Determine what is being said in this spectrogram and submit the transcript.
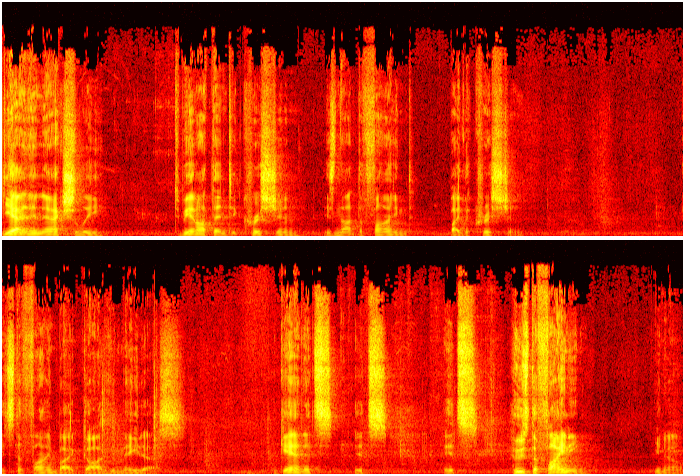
Yeah, and actually, to be an authentic Christian is not defined by the Christian. It's defined by God who made us. Again, it's it's it's who's defining, you know.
